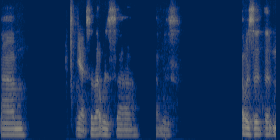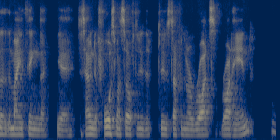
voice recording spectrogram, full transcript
Um, yeah, so that was uh, that was that was the, the, the main thing that yeah, just having to force myself to do the do the stuff with my right right hand, mm.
